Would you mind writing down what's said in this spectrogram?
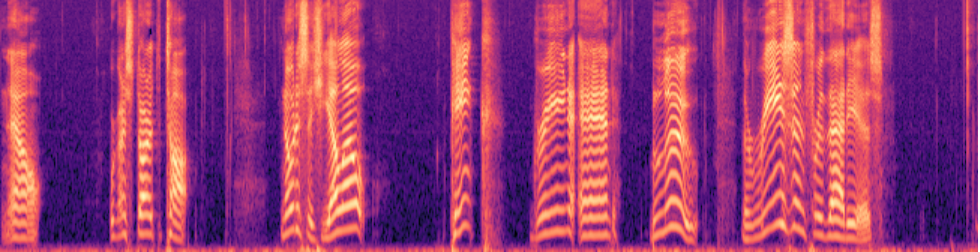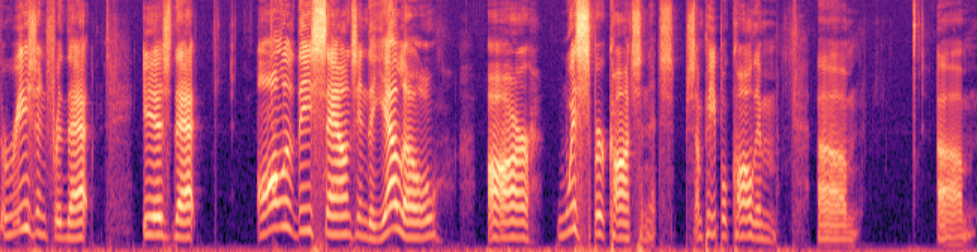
now we're going to start at the top. Notice it's yellow, pink, green, and blue. The reason for that is, the reason for that is that all of these sounds in the yellow are whisper consonants. Some people call them um, um,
